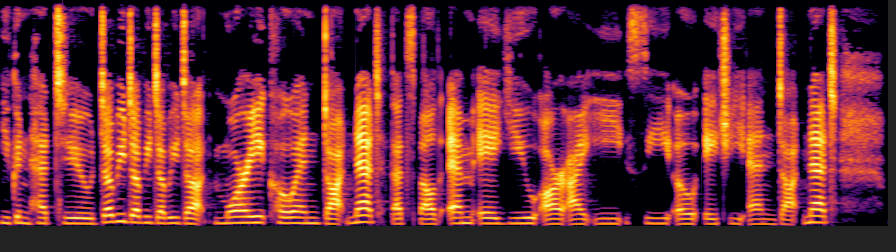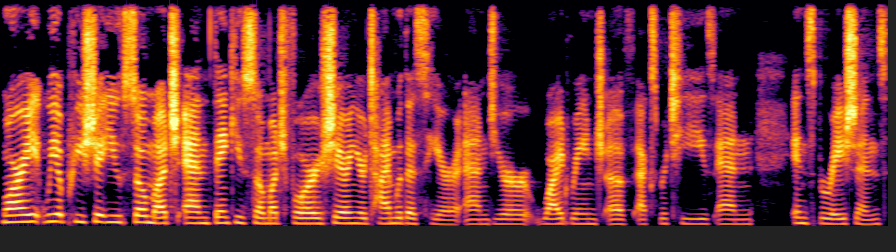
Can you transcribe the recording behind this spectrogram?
you can head to www.mauriecohen.net. That's spelled M A U R I E C O H E N.net. Maurie, we appreciate you so much and thank you so much for sharing your time with us here and your wide range of expertise and inspirations.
